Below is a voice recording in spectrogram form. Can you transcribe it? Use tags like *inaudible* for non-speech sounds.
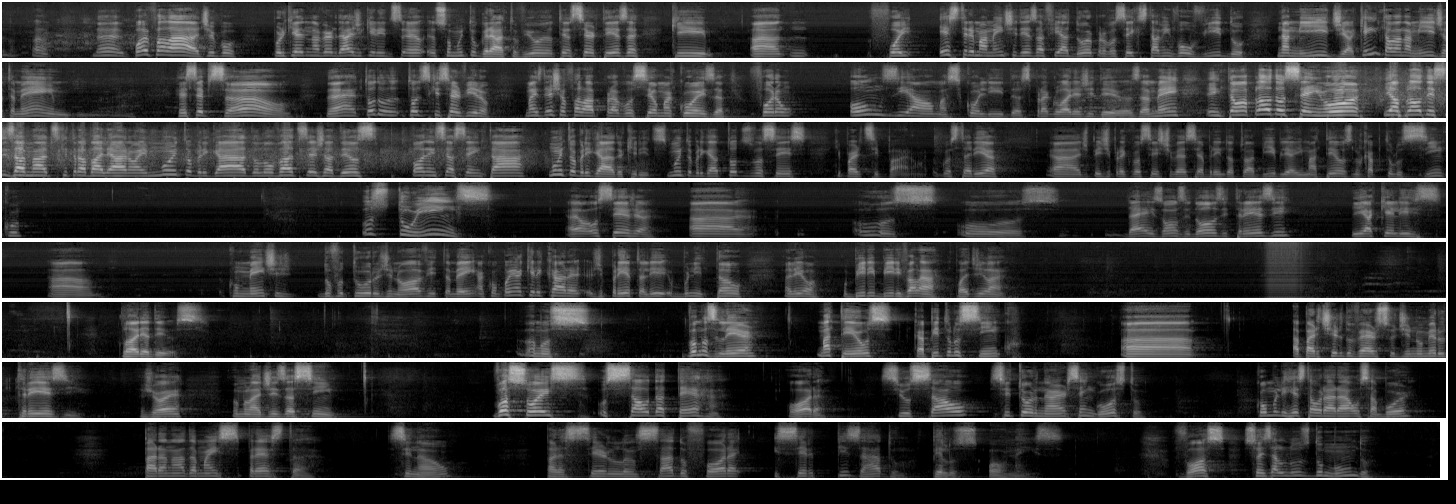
Né, pode falar, tipo, porque, na verdade, queridos, eu, eu sou muito grato, viu? Eu tenho certeza que ah, foi extremamente desafiador para você que estava envolvido na mídia. Quem estava na mídia também? Recepção, né? Todo, todos que serviram. Mas deixa eu falar para você uma coisa. Foram 11 almas colhidas para a glória de Deus, amém? Então aplauda o Senhor e aplauda esses amados que trabalharam aí. Muito obrigado, louvado seja Deus. Podem se assentar. Muito obrigado, queridos. Muito obrigado a todos vocês que participaram. Eu gostaria ah, de pedir para que você estivesse abrindo a tua Bíblia em Mateus, no capítulo 5. Os twins, é, ou seja, ah, os os 10, 11, 12, 13 e aqueles ah, com mente do futuro de 9 também. Acompanha aquele cara de preto ali, bonitão ali, ó, o biribiri, vai lá, pode ir lá. Glória a Deus. Vamos vamos ler Mateus capítulo 5 a, a partir do verso de número 13. Joia? Vamos lá, diz assim: Vós sois o sal da terra. Ora, se o sal se tornar sem gosto, como lhe restaurará o sabor? Para nada mais presta, senão para ser lançado fora e ser pisado pelos homens. Vós sois a luz do mundo.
